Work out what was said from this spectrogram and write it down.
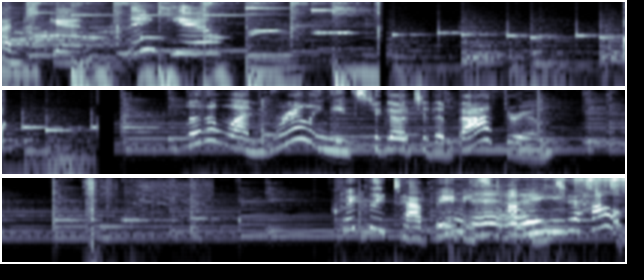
Munchkin. Thank you. Little one really needs to go to the bathroom. Quickly tap baby's tummy to help.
